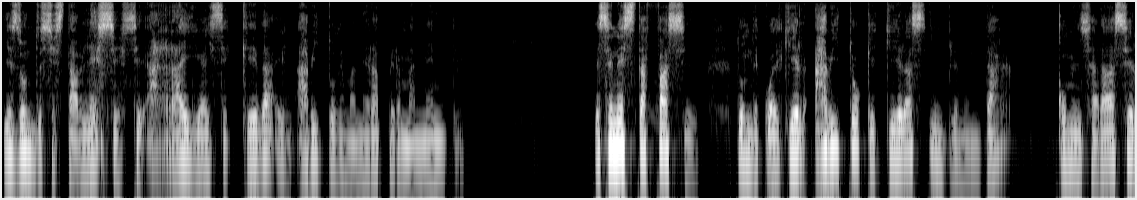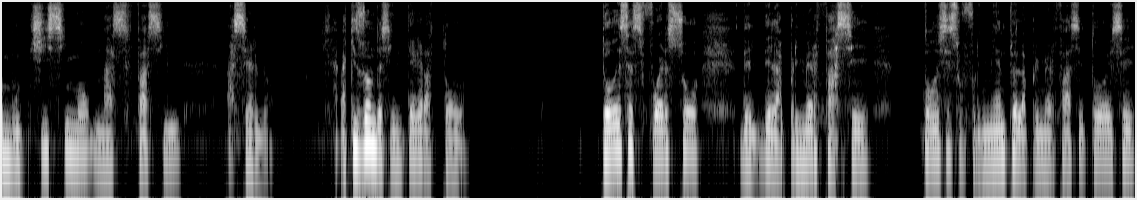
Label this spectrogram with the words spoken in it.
Y es donde se establece, se arraiga y se queda el hábito de manera permanente. Es en esta fase donde cualquier hábito que quieras implementar comenzará a ser muchísimo más fácil hacerlo. Aquí es donde se integra todo. Todo ese esfuerzo de, la primera fase, todo ese sufrimiento de la primera fase, todo ese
